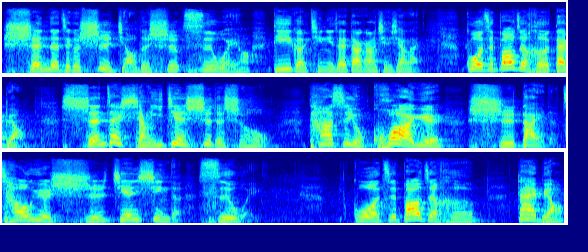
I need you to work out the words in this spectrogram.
神的这个视角的思思维哈。第一个，请你在大纲写下来，果子包着核，代表神在想一件事的时候，他是有跨越时代的、超越时间性的思维。果子包着核，代表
